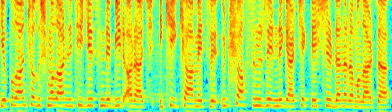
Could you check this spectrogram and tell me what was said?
Yapılan çalışmalar neticesinde bir araç, iki ikamet ve 3 şahsın üzerinde gerçekleştirilen aramalarda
